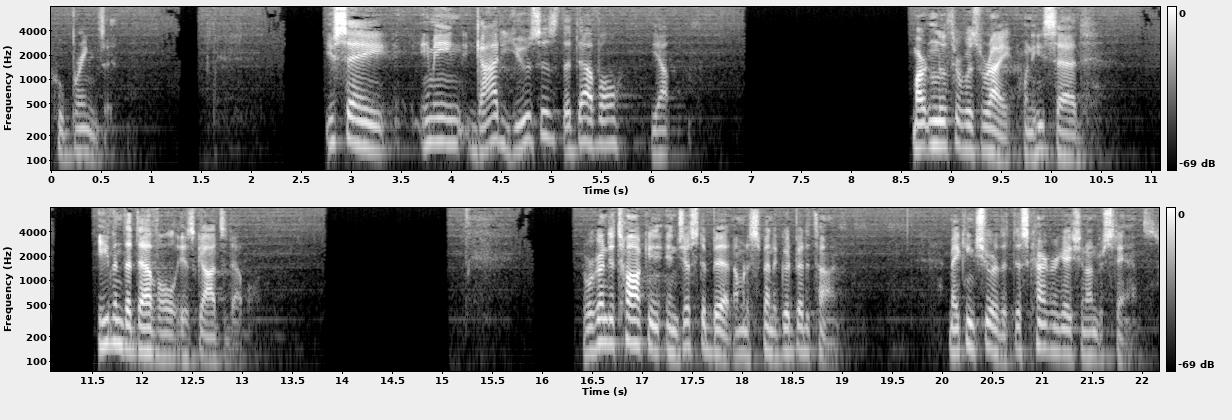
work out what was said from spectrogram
who brings it. You say, you mean God uses the devil? Yep. Martin Luther was right when he said, even the devil is God's devil. We're going to talk in, just a bit. I'm going to spend a good bit of time making sure that this congregation understands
